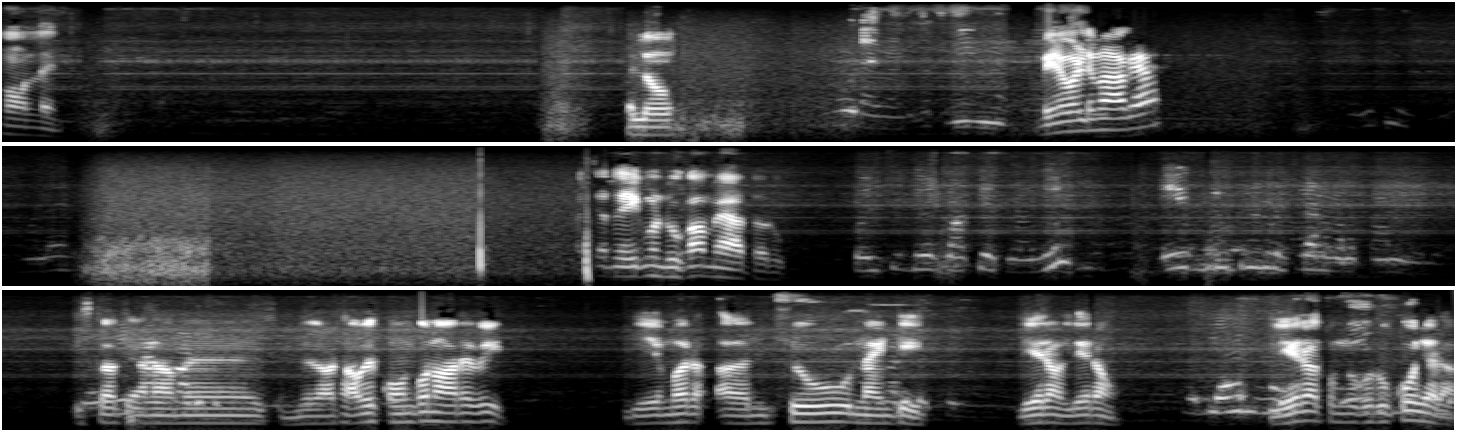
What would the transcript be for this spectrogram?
इसमें ऑनलाइन हेलो मेरे वर्ल्ड में आ गया? अच्छा तो एक मिनट रुका मैं आता रुक। इसका क्या नाम है? संजय राठा अबे कौन कौन आ रहे भाई गेमर अंशु 90 ले रहा हूँ ले रहा हूँ। ले रहा तुम लोग रुको जरा।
